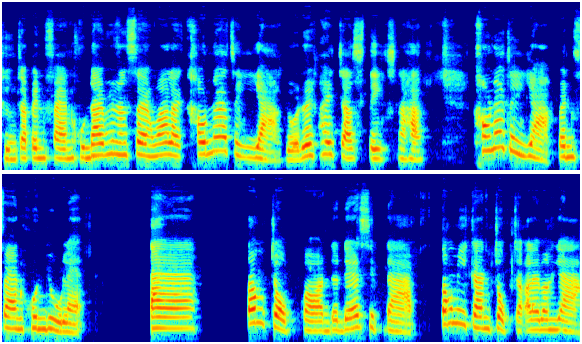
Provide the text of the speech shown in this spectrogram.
ถึงจะเป็นแฟนคุณได้เพราะนั้นแสดงว่าอะไรเขาน่าจะอยากอยู่ด้วยไพ่ Justice นะคะเขาน่าจะอยากเป็นแฟนคุณอยู่แหละ แต่ต้องจบก่อน The Death 10ดาบ ต้องมีการจบจากอะไรบางอย่าง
